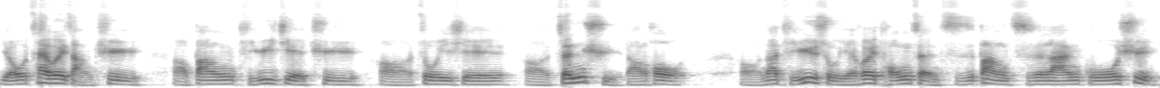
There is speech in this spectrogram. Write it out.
由蔡会长去啊，帮体育界去啊做一些啊争取，然后哦，那体育署也会同整职棒、直篮、国训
